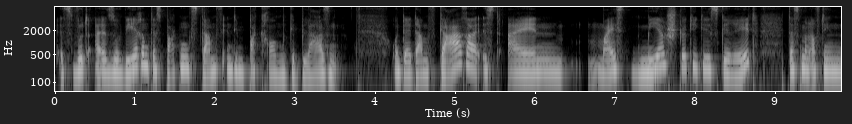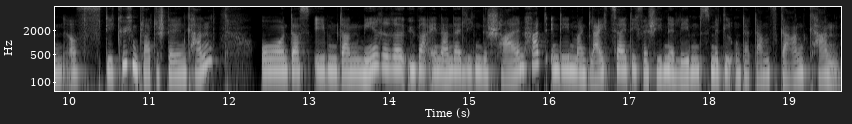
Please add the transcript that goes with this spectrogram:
Es wird also während des Backens Dampf in den Backraum geblasen. Und der Dampfgarer ist ein meist mehrstöckiges Gerät, das man auf, den, auf die Küchenplatte stellen kann und das eben dann mehrere übereinander liegende Schalen hat, in denen man gleichzeitig verschiedene Lebensmittel unter Dampf garen kann.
